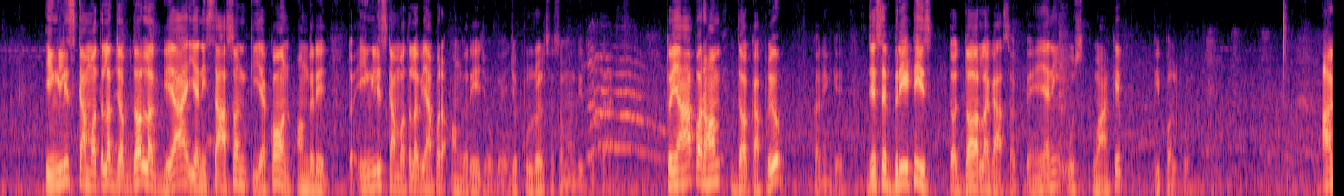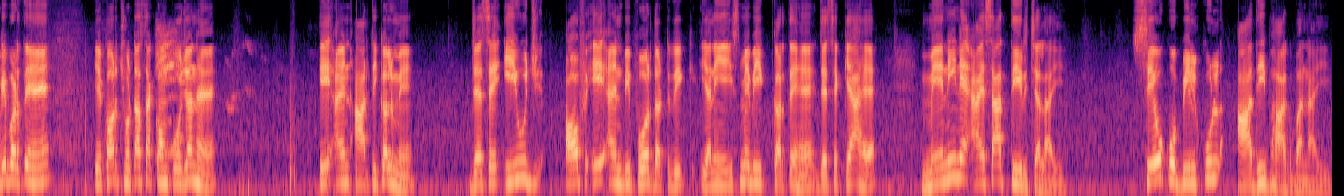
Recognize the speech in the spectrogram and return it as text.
इंग्लिश का मतलब जब द लग गया, यानी शासन किया कौन? अंग्रेज़। तो इंग्लिश का मतलब यहाँ पर अंग्रेज़ हो गए, जो प्लूरल से संबंधित होता है। तो यहाँ पर हम द का प्रयोग करेंगे। जैसे ब्रिटिश तो द लगा सकते हैं, यानी उस, वहाँ के पीपल को। आगे बढ़ते हैं। एक और छोटा सा कंपोजन है। ए एन आर्टिकल में जैसे use of a an before the trick, यानी इसमें भी करते हैं, जैसे क्या है? मैनी ने ऐसा तीर चलाई, सेव को बिल्कुल आधी भाग बनाई,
